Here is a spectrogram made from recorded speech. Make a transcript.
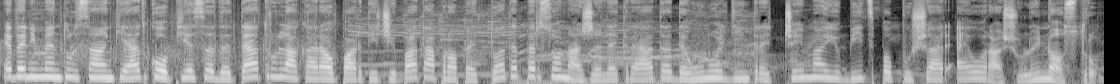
Evenimentul s-a încheiat cu o piesă de teatru la care au participat aproape toate personajele create de unul dintre cei mai iubiți păpușari ai orașului nostru.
